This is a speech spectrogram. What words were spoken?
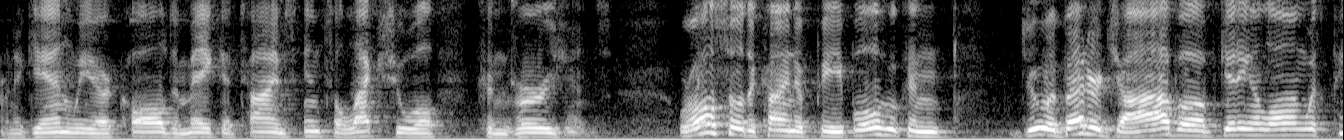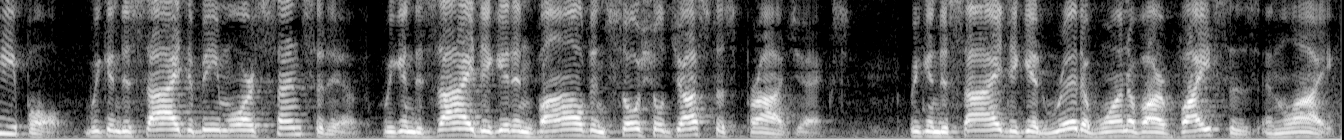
And again, we are called to make at times intellectual conversions. We're also the kind of people who can do a better job of getting along with people. We can decide to be more sensitive. We can decide to get involved in social justice projects. We can decide to get rid of one of our vices in life.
